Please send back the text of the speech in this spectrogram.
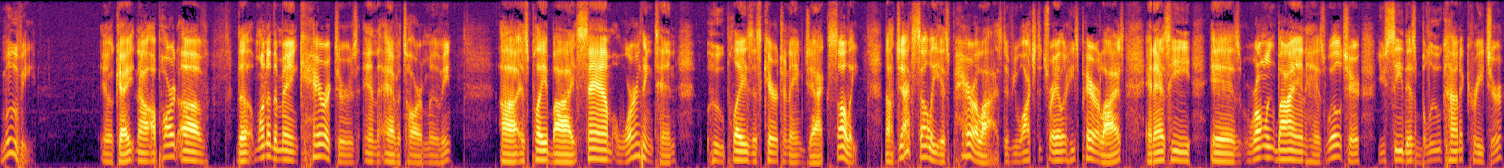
movie. Okay, now a part of the one of the main characters in the Avatar movie uh, is played by Sam Worthington, who plays this character named Jack Sully. Now, Jack Sully is paralyzed. If you watch the trailer, he's paralyzed, and as he is rolling by in his wheelchair, you see this blue kind of creature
